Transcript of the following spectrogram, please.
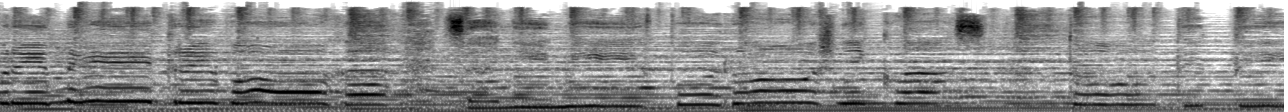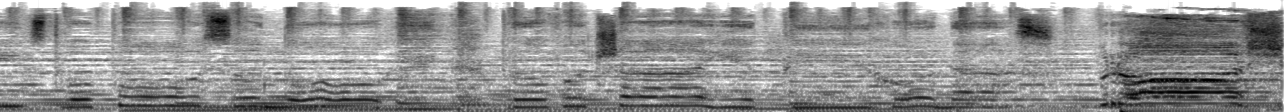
брини тривога, занімів порожній клас, то дитинство босоноге провочає тихо нас. Прощавай,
